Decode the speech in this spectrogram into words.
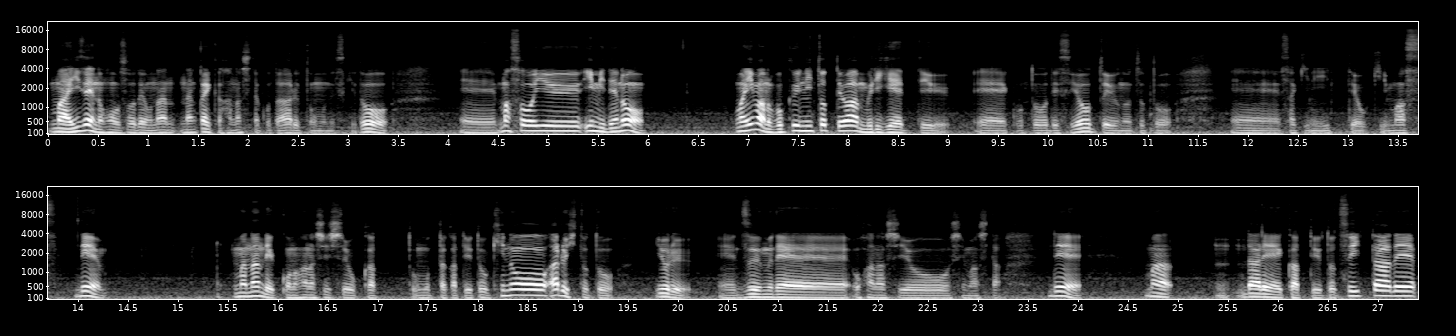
まあ以前の放送でも何回か話したことあると思うんですけど、えー、まあそういう意味での、まあ、今の僕にとっては無理ゲーっていう、えー、ことですよというのをちょっと、えー、先に言っておきます。で、まあ、なんでこの話しようかと思ったかというと昨日ある人と夜えー、Zoom でお話をしました。でまあ誰かっていうと Twitter で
